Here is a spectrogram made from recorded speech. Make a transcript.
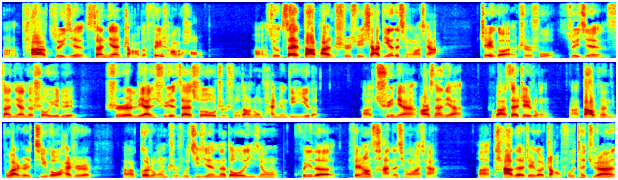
啊，它最近三年涨得非常的好，啊，就在大盘持续下跌的情况下，这个指数最近三年的收益率是连续在所有指数当中排名第一的，啊，去年二三年是吧，在这种啊，大部分你不管是机构还是啊各种指数基金，那都已经亏得非常惨的情况下，啊，它的这个涨幅它居然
